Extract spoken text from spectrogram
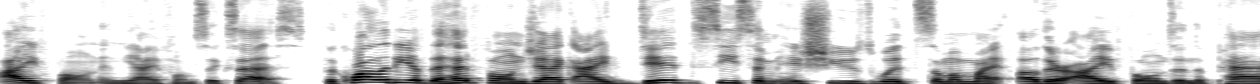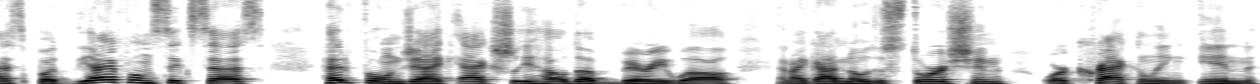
iPhone in the iPhone 6s. The quality of the headphone jack, I did see some issues with some of my other iPhones in the past, but the iPhone 6s headphone jack actually held up very well and I got no distortion or crackling in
